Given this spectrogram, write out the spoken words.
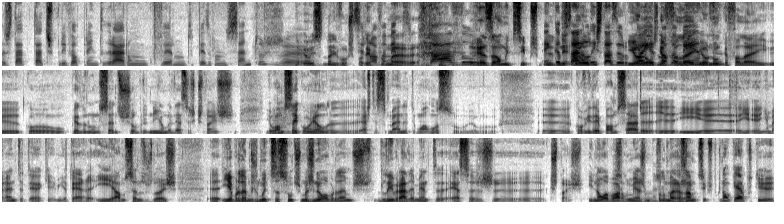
Está, está disponível para integrar um governo de Pedro Nuno Santos? Eu isso não lhe vou responder por uma deputado, razão muito simples. Encabeçar eu, a lista às europeias eu nunca novamente? Falei, eu nunca falei uh, com o Pedro Nuno Santos sobre nenhuma dessas questões. Eu hum. almocei com ele esta semana, um almoço... Eu, Uh, convidei para almoçar uh, e, uh, em Amarante, até, que é a minha terra, e almoçamos os dois e abordamos muitos assuntos, mas não abordamos deliberadamente essas questões. E não abordo mesmo por uma razão muito simples. Porque não quero, porque,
